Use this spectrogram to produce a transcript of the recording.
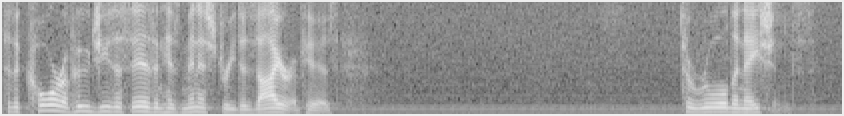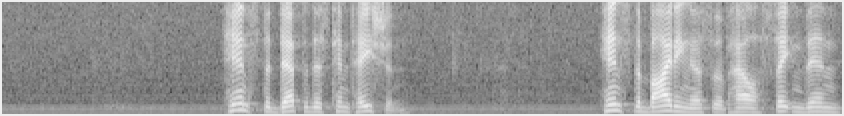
to the core of who Jesus is and his ministry desire of his to rule the nations. Hence the depth of this temptation Hence the bitingness of how Satan then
